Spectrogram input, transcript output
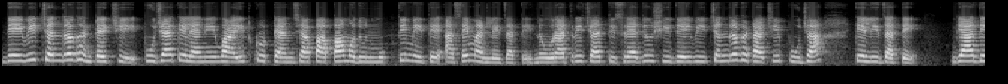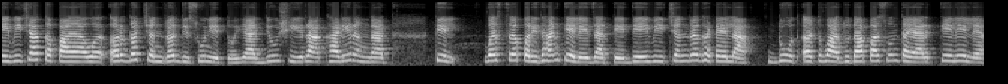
देवी चंद्रघंटेची पूजा केल्याने वाईट कृत्यांच्या पापामधून मुक्ती मिळते असे मानले जाते. नवरात्रीच्या तिसऱ्या दिवशी देवी चंद्रघटाची पूजा केली जाते. या देवीच्या कपाळावर अर्धचंद्र दिसून येतो. या दिवशी राखाडी रंगातील वस्त्र परिधान केले जाते. देवी चंद्रघटेला दूध अथवा दुधापासून तयार केलेल्या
